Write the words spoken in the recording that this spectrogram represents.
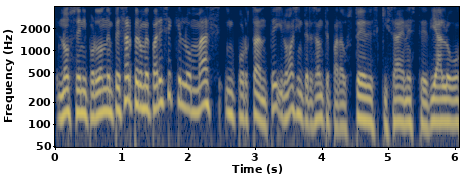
no sé ni por dónde empezar, pero me parece que lo más importante y lo más interesante para ustedes quizá en este diálogo,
